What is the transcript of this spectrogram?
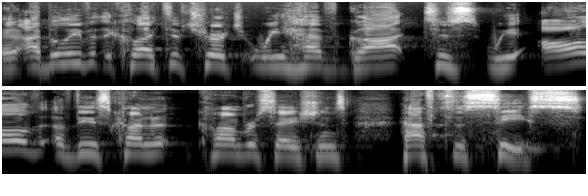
And I believe at the collective church, we have got to, we, all of these kind of conversations have to cease.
